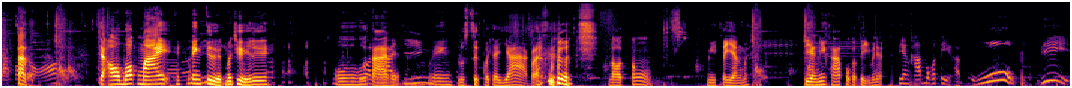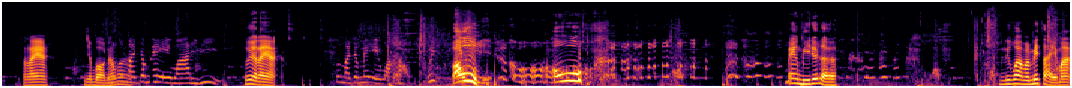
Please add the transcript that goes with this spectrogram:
อยากกตัด เหรอจะเอาบล็อกไม้แม่งเกิดมาเฉยเลย โอ้โหตายเลยจริงแม่งรู้สึกว่าจะยากแล้ว เราต้องมีเตียงไหมเตียงนี่ครับปกติไหมเนี่ยเตียงครับปกติครับโอ้โหพี่อะไรอะอย่าบอกนะต้ว่านไม้เจ้าแม่เอวาดิพี่เฮ้ยอะไรอะต้นไม้เจ้าแม่เอวาอุ้ยเอ้าโอ้โหโอ้ ม่งมีด้วยเหรอ นึกว่ามันไม่ใส่มา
